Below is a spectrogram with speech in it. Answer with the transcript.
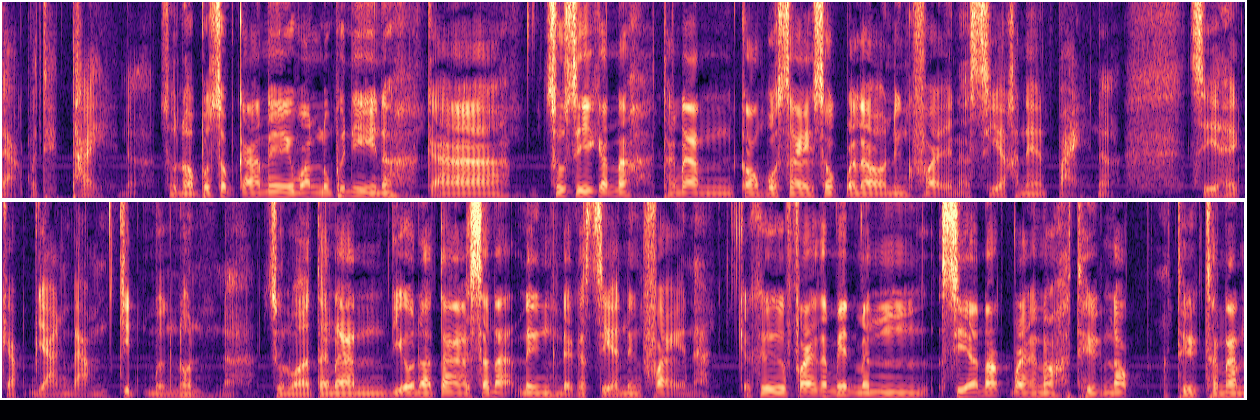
จากประเทศไทยนะส่วนประสบการณ์ในวันลุมพินีนะกาซูซีกันนะทางด้านกองโพไซซกไปแล้วหนึ่งไฟนะเสียคะแนนไปนะเสียให้กับยางดำจิตเมืองนนท์นะส่วนว่าทางด้านดิโอนาตาชนะหนึ่งเดี๋ยวก็เสียหนึ่งไฟนะก็คือไฟทมิดมันเสียน็อกไปเนาะถึกน็อก ถึกทั้งนั้น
